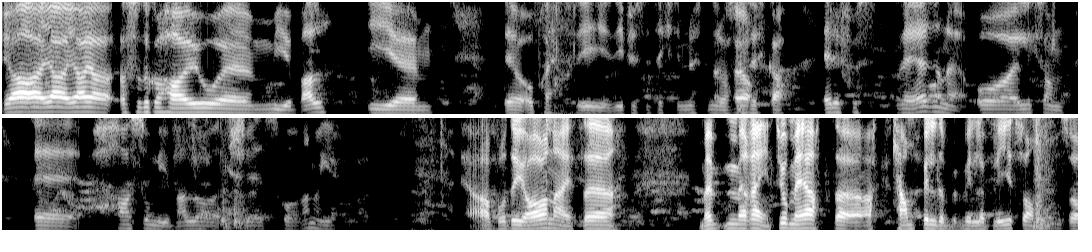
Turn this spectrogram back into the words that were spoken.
Ja, ja, ja, ja. Altså, dere har jo eh, mye ball i eh, eh, press i de første 60 minuttene, da, sånn Ja. cirka. Er det frustrerende å liksom eh, ha så mye ball og ikke skåre noe? Ja, både ja og nei. Det, vi, vi regnet jo med at, at kampbildet ville bli sånn. Så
